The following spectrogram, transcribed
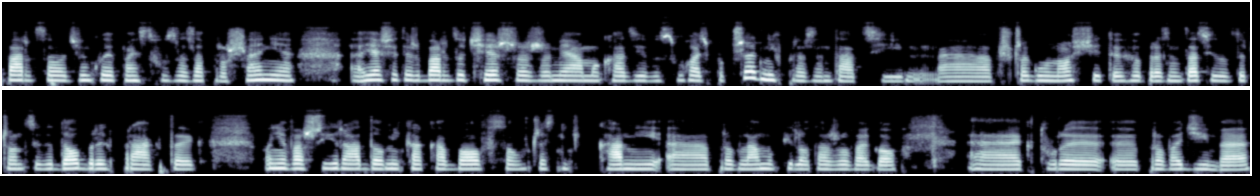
bardzo, dziękuję Państwu za zaproszenie. E, ja się też bardzo cieszę, że miałam okazję wysłuchać poprzednich prezentacji, e, w szczególności tych prezentacji dotyczących dobrych praktyk, ponieważ i RADOM, i KKBOW są uczestnikami e, programu pilotażowego, który prowadzimy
